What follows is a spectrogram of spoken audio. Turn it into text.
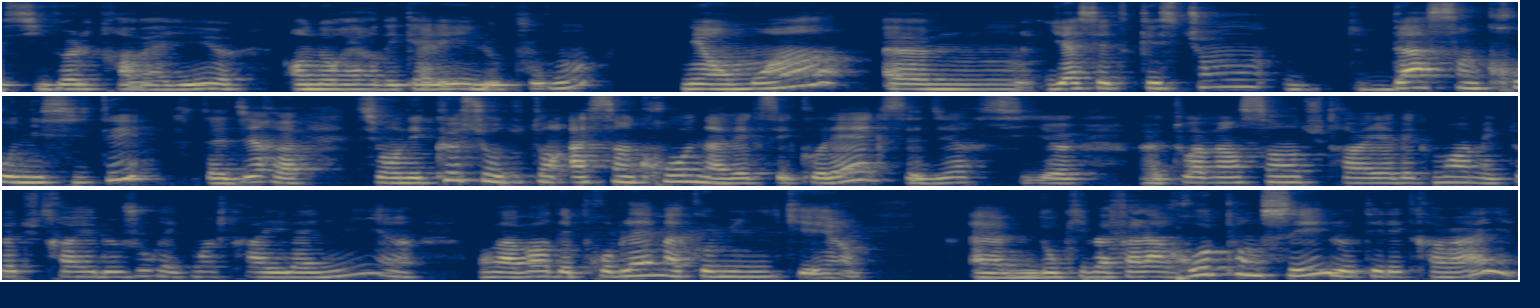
S'ils veulent travailler en horaire décalé, ils le pourront. Néanmoins, euh, il y a cette question d'asynchronicité, c'est-à-dire euh, si on n'est que sur du temps asynchrone avec ses collègues, c'est-à-dire si euh, toi Vincent tu travailles avec moi mais que toi tu travailles le jour et que moi je travaille la nuit, on va avoir des problèmes à communiquer. Hein. donc il va falloir repenser le télétravail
